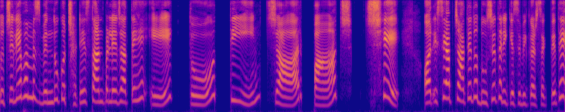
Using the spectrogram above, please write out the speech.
तो चलिए अब हम इस बिंदु को छठे स्थान पर ले जाते हैं। एक, दो, तीन, चार, पाँच छ और इसे आप चाहते तो दूसरे तरीके से भी कर सकते थे।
